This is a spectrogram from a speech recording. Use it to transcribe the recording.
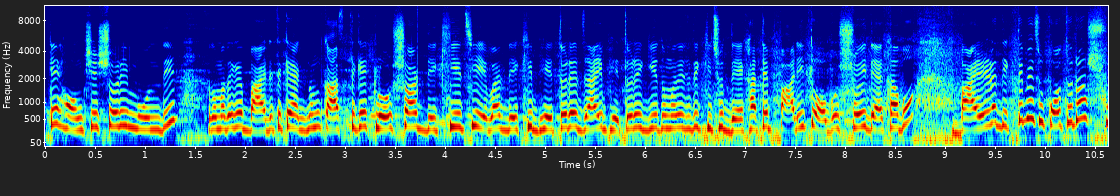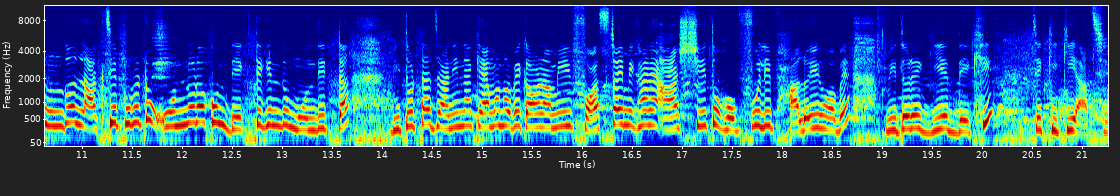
থেকে হংসেশ্বরী মন্দির। তোমাদেরকে বাইরে থেকে একদম কাছ থেকে ক্লোজ শট দেখিয়েছি। এবার দেখি ভেতরে যাই। ভেতরে গিয়ে তোমাদের যদি কিছু দেখাতে পারি, তো অবশ্যই দেখাবো। বাইরেটা দেখতে পেয়েছ? কতটা সুন্দর লাগছে। পুরোটা অন্যরকম দেখতে কিন্তু মন্দিরটা। ভিতরটা জানি না কেমন হবে, কারণ আমি ফার্স্ট টাইম এখানে আসছি, তো হোপফুলি ভালোই হবে। ভিতরে গিয়ে দেখি যে কি কি আছে।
